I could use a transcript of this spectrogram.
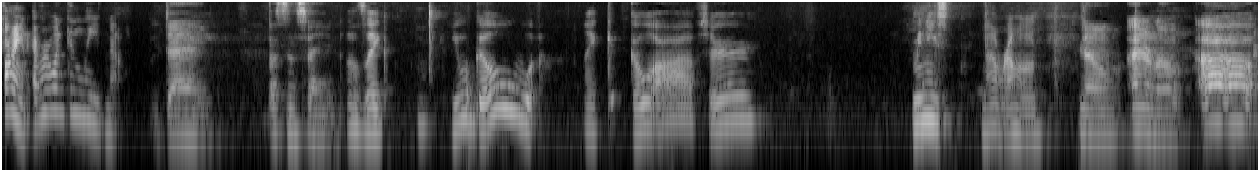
"Fine, everyone can leave now." Dang, that's insane. I was like, "You go, like, go off, sir." I mean, he's not wrong. No, I don't know. Uh,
